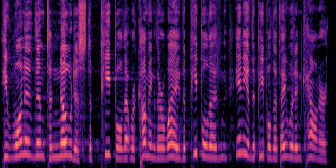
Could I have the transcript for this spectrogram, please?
He wanted them to notice the people that were coming their way, the people that, any of the people that they would encounter,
